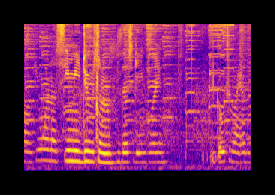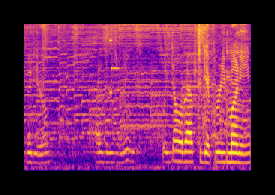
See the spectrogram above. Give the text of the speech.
Um, if you wanna see me do some this gameplay, go to my other video, as there's a link. You download apps to get free money,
